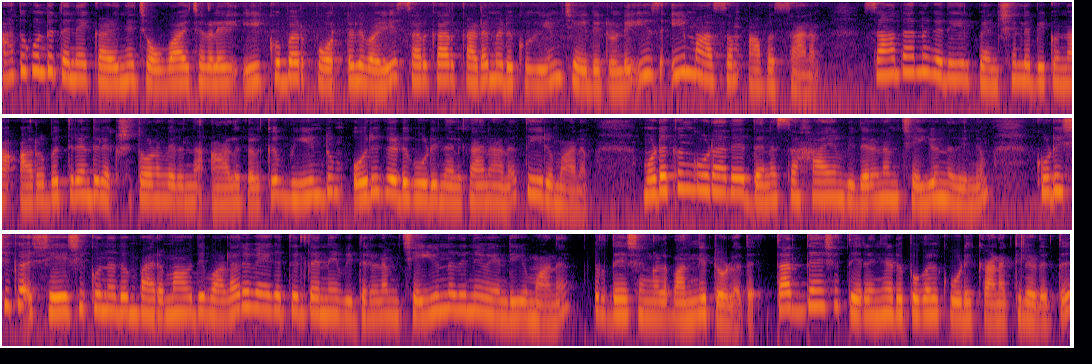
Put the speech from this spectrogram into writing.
അതുകൊണ്ട് തന്നെ കഴിഞ്ഞ ചൊവ്വാഴ്ചകളിൽ ഈ കുബർ പോർട്ടൽ വഴി സർക്കാർ കടമെടുക്കുകയും ചെയ്തിട്ടുണ്ട്. ഈ ഈ മാസം അവസാനം. സാധാരണഗതിയിൽ പെൻഷൻ ലഭിക്കുന്ന അറുപത്തിരണ്ട് ലക്ഷത്തോളം വരുന്ന ആളുകൾക്ക് വീണ്ടും ഒരു ഗഡു കൂടി നൽകാനാണ് തീരുമാനം. മുടക്കം കൂടാതെ ധനസഹായം വിതരണം ചെയ്യുന്നതിനും കുടിശ്ശിക ശേഷിക്കുന്നതും പരമാവധി വളരെ വേഗത്തിൽ തന്നെ വിതരണം ചെയ്യുന്നതിന് വേണ്ടിയുമാണ് നിർദ്ദേശങ്ങൾ വന്നിട്ടുള്ളത്. തദ്ദേശ തിരഞ്ഞെടുപ്പുകൾ കൂടി കണക്കിലെടുത്ത്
